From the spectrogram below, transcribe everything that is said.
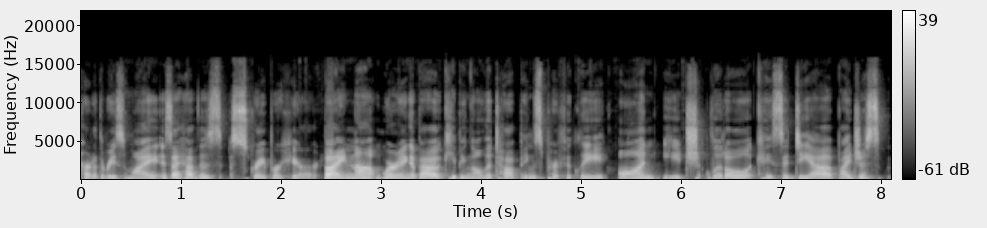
part of the reason why is I have this scraper here. By not worrying about keeping all the toppings perfectly on each little quesadilla by just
